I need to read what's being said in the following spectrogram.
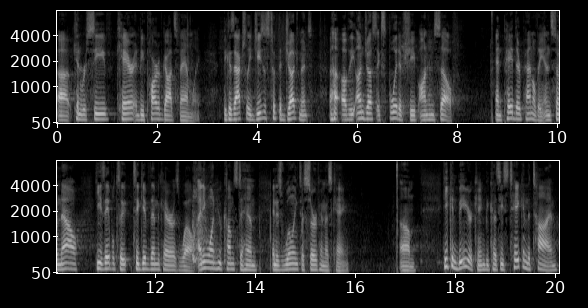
uh, can receive care and be part of God's family. Because actually, Jesus took the judgment uh, of the unjust, exploitive sheep on himself and paid their penalty. And so now he's able to, to give them care as well. Anyone who comes to him and is willing to serve him as king. Um, he can be your king because he's taken the time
